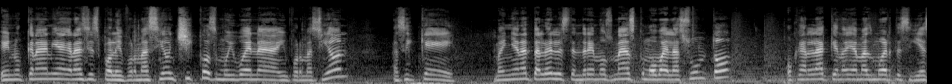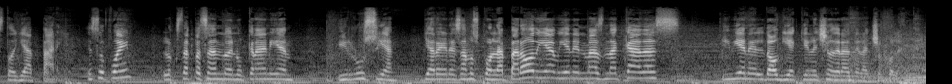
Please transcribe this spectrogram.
en Ucrania. Gracias por la información, chicos, muy buena información. Así que mañana tal vez les tendremos más cómo va el asunto. Ojalá que no haya más muertes y esto ya pare. Eso fue lo que está pasando en Ucrania y Rusia. Ya regresamos con la parodia, vienen más nacadas y viene el doggy aquí en el de de la chocolate.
